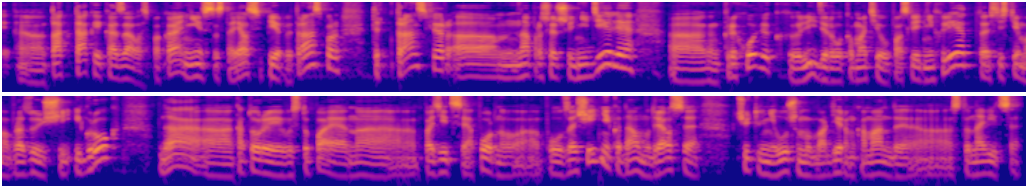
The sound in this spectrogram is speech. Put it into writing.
э, так, так и казалось, пока не состоялся первый трансфер, трансфер на прошедшей неделе. Крыховик, лидер локомотива последних лет, системообразующий игрок, да, который, выступая на позиции опорного полузащитника, да, умудрялся чуть ли не лучшим бомбардиром команды э, становиться.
